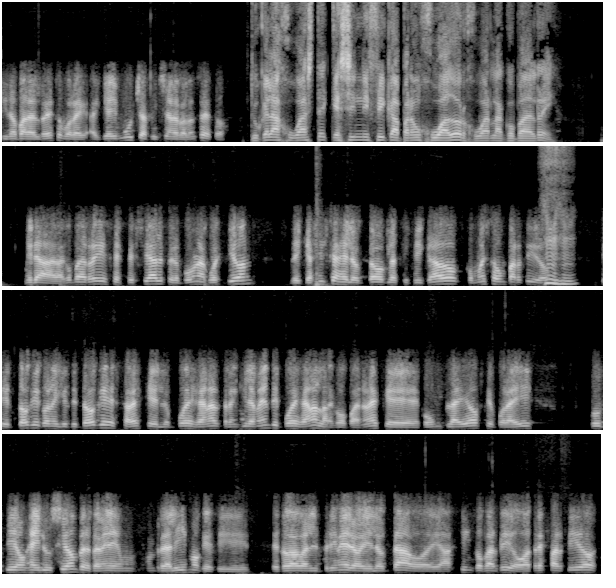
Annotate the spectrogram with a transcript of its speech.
sino para el resto, porque aquí hay mucha afición al baloncesto. Tú que la jugaste, ¿qué significa para un jugador jugar la Copa del Rey? Mira, la Copa del Rey es especial, pero por una cuestión de que así seas el octavo clasificado, como es a un partido, te toque con el que te toque, sabes que lo puedes ganar tranquilamente y puedes ganar la Copa, no es que con un playoff que por ahí tú tienes una ilusión, pero también hay un, realismo que si te toca con el primero y el octavo a cinco partidos o a tres partidos,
